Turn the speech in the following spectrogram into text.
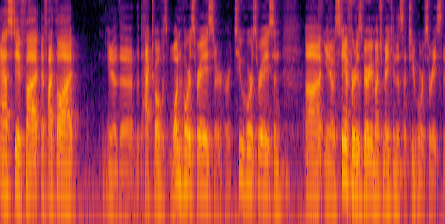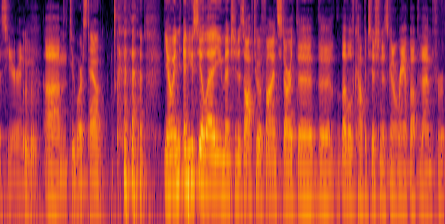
asked if I if I thought you know the the Pac-12 was a one horse race or, or a two horse race, and uh, you know, Stanford is very much making this a two horse race this year, and mm-hmm. um, two horse town. you know, and, and, UCLA you mentioned is off to a fine start. The the level of competition is going to ramp up them for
